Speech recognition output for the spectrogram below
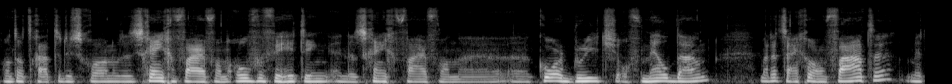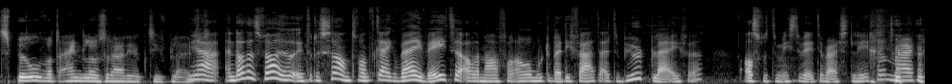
Want dat gaat er dus gewoon om. Dat is geen gevaar van oververhitting. En dat is geen gevaar van eh, eh, core breach of meltdown. Maar dat zijn gewoon vaten met spul wat eindeloos radioactief blijft. Ja, en dat is wel heel interessant. Want kijk, wij weten allemaal van, oh, we moeten bij die vaten uit de buurt blijven. Als we tenminste weten waar ze liggen. Maar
